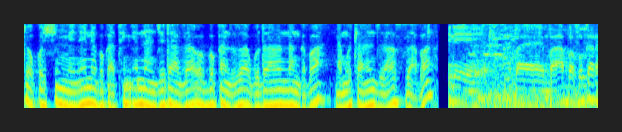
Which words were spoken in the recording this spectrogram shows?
to ko shin menene bukatun yan najeriya zaɓuɓɓukan da za a gudanar nan gaba da mutanen da za su zaɓa. ne ba abba bukar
